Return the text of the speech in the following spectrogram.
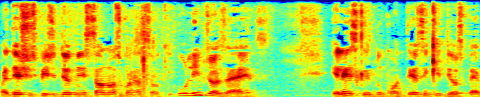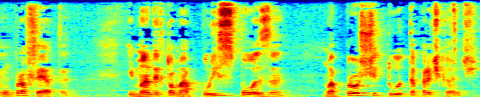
Mas deixa o Espírito de Deus ministrar o nosso coração aqui. O livro de Oséias ele é escrito num contexto em que Deus pega um profeta e manda ele tomar por esposa uma prostituta praticante.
